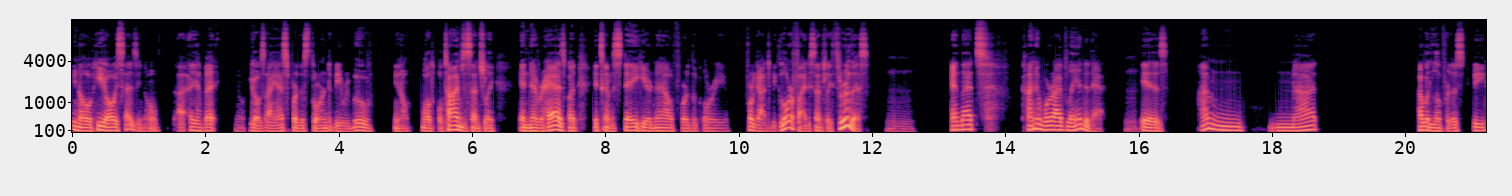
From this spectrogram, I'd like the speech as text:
you know, he always says, you know, I I have you know, he goes, "I asked for this thorn to be removed," you know, multiple times essentially, and never has, but it's gonna stay here now for the glory for God to be glorified essentially through this. Mhm. And that's kind of where I've landed at, Mm. is I'm not I would love for this to be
